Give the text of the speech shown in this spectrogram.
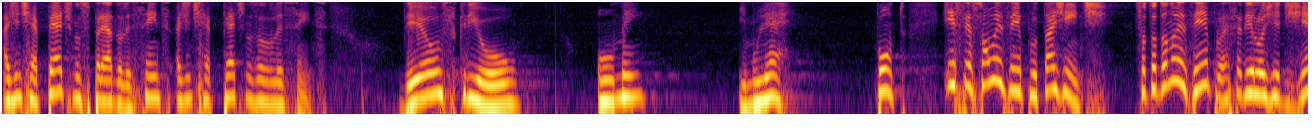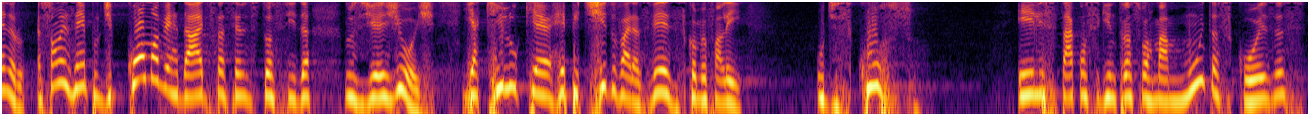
a gente repete nos pré-adolescentes, a gente repete nos adolescentes. Deus criou homem e mulher. Ponto. Esse é só um exemplo, tá, gente? Só estou dando um exemplo, essa ideologia de gênero é só um exemplo de como a verdade está sendo distorcida nos dias de hoje. E aquilo que é repetido várias vezes, como eu falei, o discurso, ele está conseguindo transformar muitas coisas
